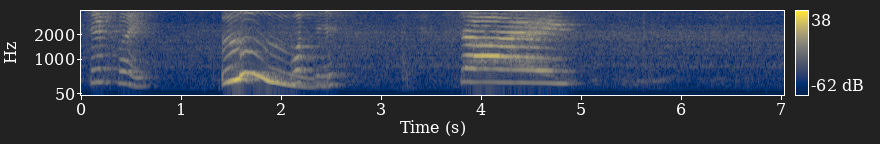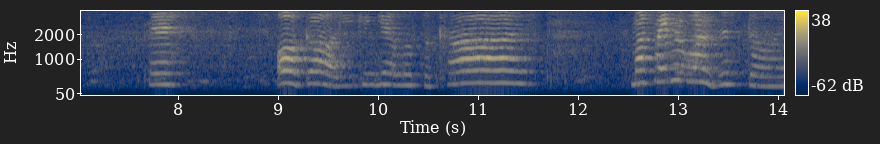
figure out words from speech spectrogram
Seriously, Ooh. what's this? So, eh. oh god, you can get lots of cars. My favorite one's this guy.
